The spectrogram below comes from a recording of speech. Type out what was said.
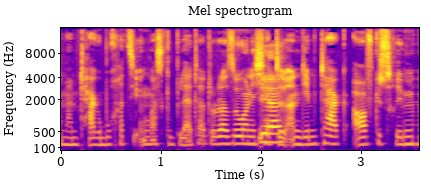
in meinem Tagebuch hat sie irgendwas geblättert oder so. Und ich ja. hatte an dem Tag aufgeschrieben,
